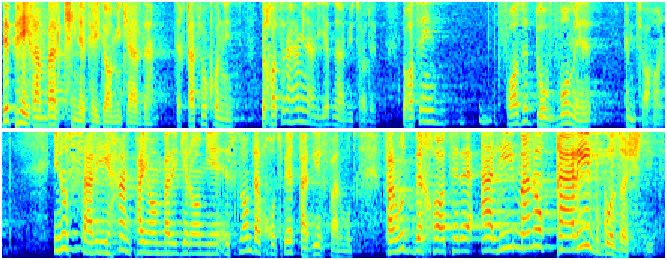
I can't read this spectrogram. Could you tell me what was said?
به پیغمبر کینه پیدا میکردن دقت بکنید به خاطر همین علی ابن ابی طالب به خاطر این فاز دوم امتحان اینو صریحا پیامبر گرامی اسلام در خطبه قدیر فرمود. فرمود به خاطر علی منو قریب گذاشتید.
